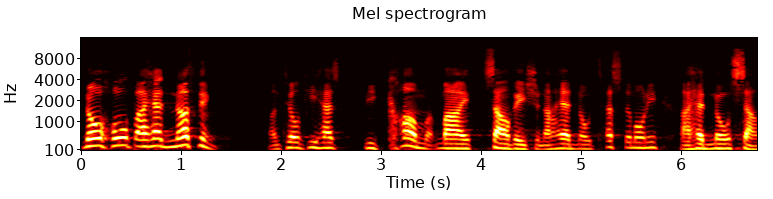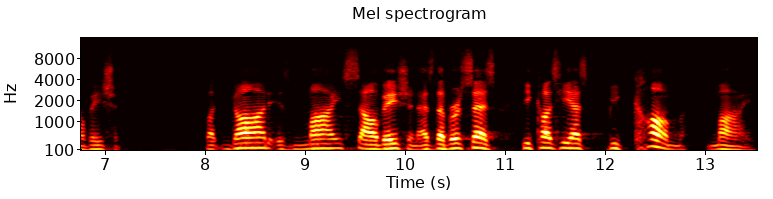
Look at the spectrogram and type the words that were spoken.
no hope. I had nothing until He has become my salvation. I had no testimony. I had no salvation. But God is my salvation, as the verse says, because He has become my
